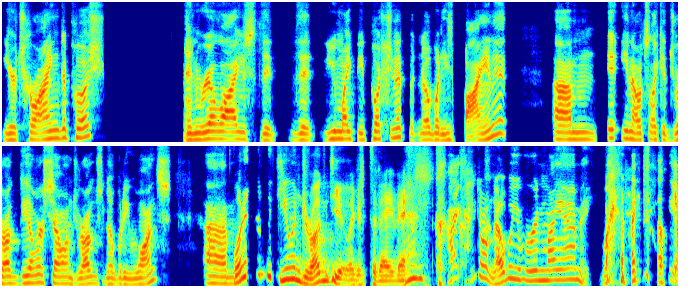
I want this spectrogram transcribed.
you're trying to push and realize that that you might be pushing it, but nobody's buying it. Um, it, you know, it's like a drug dealer selling drugs nobody wants. Um, what is it with you and drug dealers today, man? I, I don't know. We were in Miami. What can I tell you?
